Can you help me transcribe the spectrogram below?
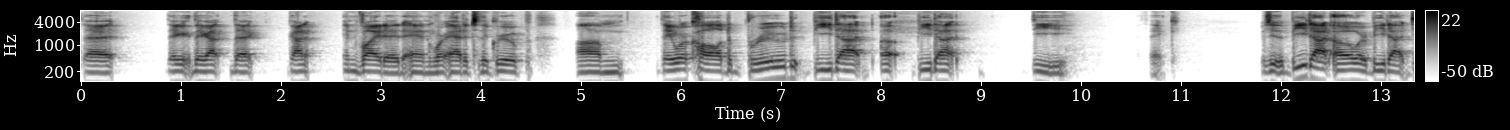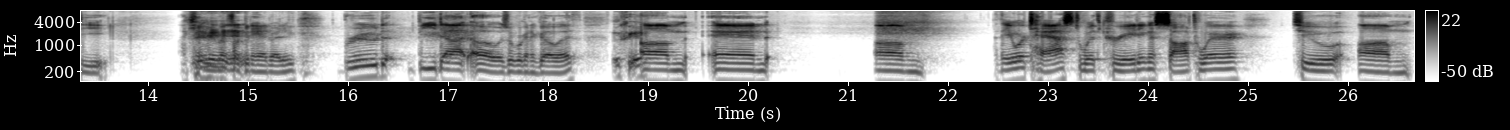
that they, they got that got invited and were added to the group, um, they were called Brood B dot uh, B dot D, I think. It was either B dot O or B dot D. I can't read my fucking handwriting. Brood B dot O is what we're gonna go with. Okay. Um, and um, they were tasked with creating a software to um,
